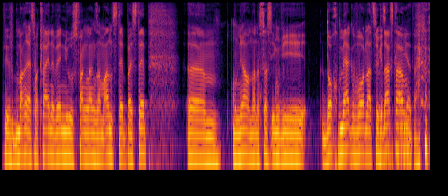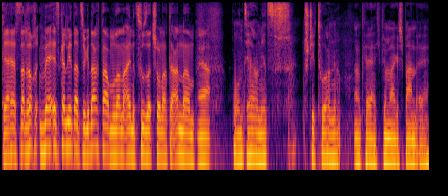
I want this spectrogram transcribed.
wir machen erstmal kleine Venues, fangen langsam an, Step by Step. Ähm, und ja, und dann ist das irgendwie doch mehr geworden, als wir gedacht haben. Ja, es ist dann doch mehr eskaliert, als wir gedacht haben und dann eine Zusatzshow nach der anderen. Ja. Und ja, und jetzt steht Tour an, ja. Okay, ich bin mal gespannt, ey.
